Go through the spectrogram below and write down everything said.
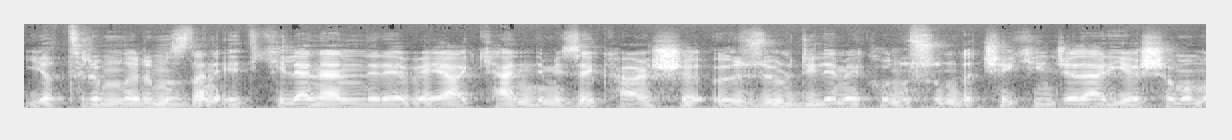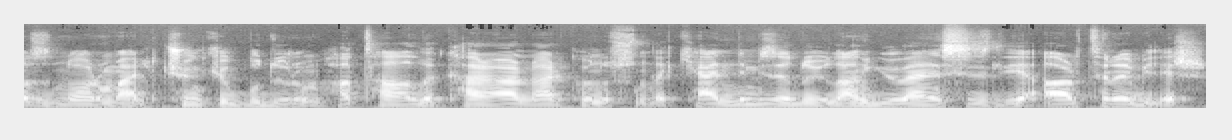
Yatırımlarımızdan etkilenenlere veya kendimize karşı özür dileme konusunda çekinceler yaşamamız normal. Çünkü bu durum hatalı kararlar konusunda kendimize duyulan güvensizliği artırabilir.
